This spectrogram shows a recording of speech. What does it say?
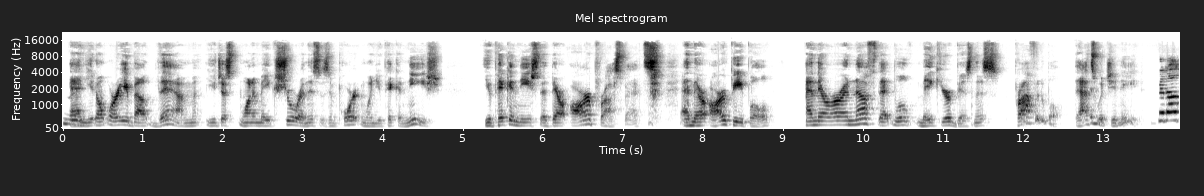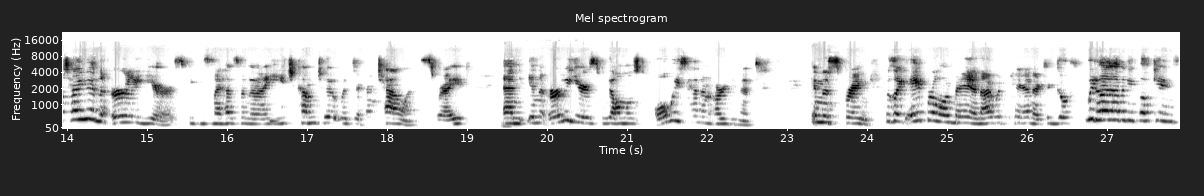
Mm-hmm. And you don't worry about them. You just want to make sure, and this is important when you pick a niche, you pick a niche that there are prospects and there are people and there are enough that will make your business profitable. That's what you need. But I'll tell you in the early years, because my husband and I each come to it with different talents, right? And in the early years, we almost always had an argument in the spring. It was like April or May, and I would panic and go, We don't have any bookings.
